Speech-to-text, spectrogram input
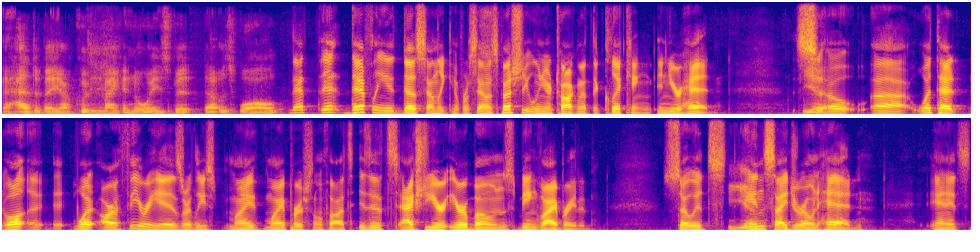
it had to be. I couldn't make a noise, but that was wild. That that definitely it does sound like infrasound, especially when you're talking about the clicking in your head. So, uh, what that well, uh, what our theory is, or at least my my personal thoughts, is it's actually your ear bones being vibrated. So it's Yeah. inside your own head, and it's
